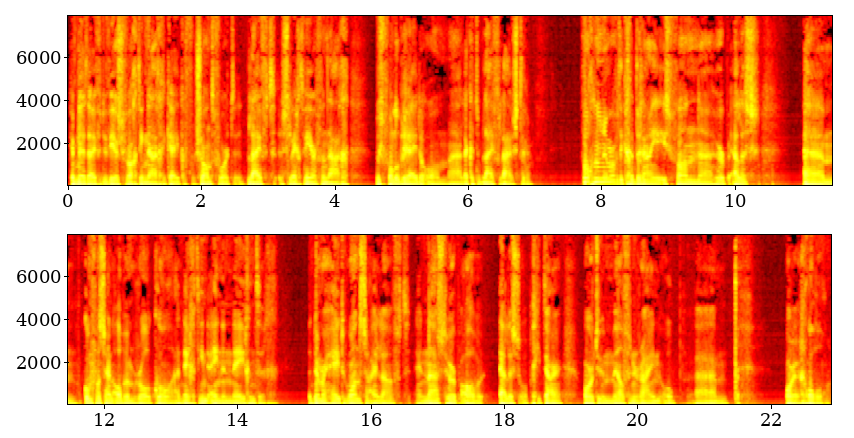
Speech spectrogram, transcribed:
heb net even de weersverwachting nagekeken voor Zandvoort. Het blijft slecht weer vandaag. Dus volop reden om uh, lekker te blijven luisteren. Het volgende nummer wat ik ga draaien is van uh, Herb Ellis. Um, komt van zijn album Roll Call uit 1991. Het nummer heet Once I Loved. En naast Herb Ellis op gitaar hoort u Melvin Ryan op um, orgel...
